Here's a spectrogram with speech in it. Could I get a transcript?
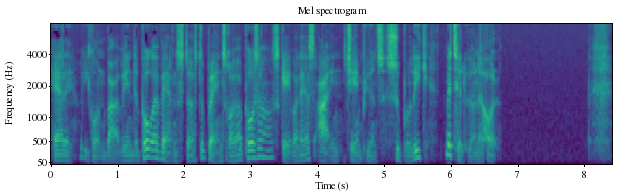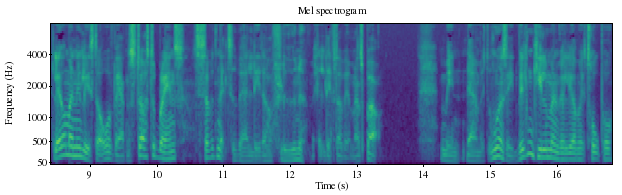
Her er det i grunden bare at vente på, at verdens største brands rører på sig og skaber deres egen Champions Super League med tilhørende hold. Laver man en liste over verdens største brands, så vil den altid være lettere flydende, alt efter hvem man spørger. Men nærmest uanset hvilken kilde man vælger at tro på,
